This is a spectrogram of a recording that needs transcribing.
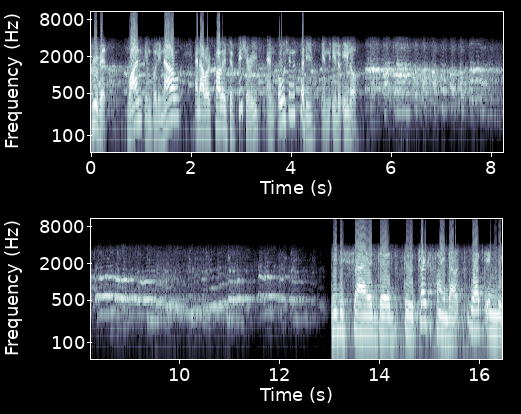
prove it. One in Bolinao and our College of Fisheries and Ocean Studies in Iloilo. We decided to try to find out what in the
